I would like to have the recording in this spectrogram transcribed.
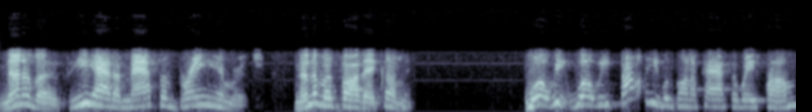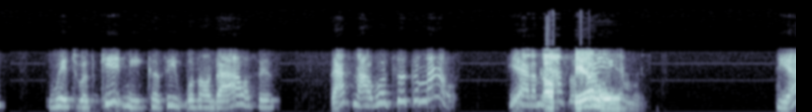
None of us. He had a massive brain hemorrhage. None of us saw that coming. What we what we thought he was going to pass away from, which was kidney, because he was on dialysis. That's not what took him out. He had a massive really? brain hemorrhage. Yeah.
